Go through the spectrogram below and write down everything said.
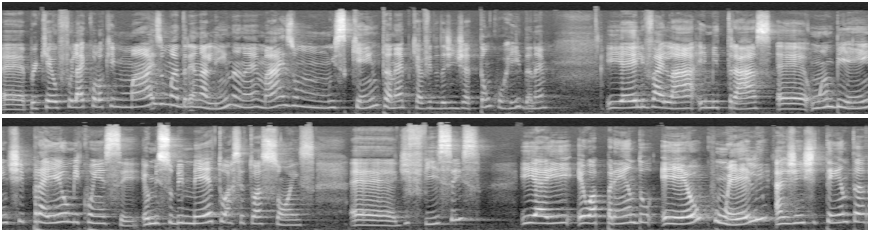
É, porque eu fui lá e coloquei mais uma adrenalina, né? Mais um esquenta, né? Porque a vida da gente já é tão corrida, né? E aí ele vai lá e me traz é, um ambiente para eu me conhecer. Eu me submeto a situações é, difíceis e aí eu aprendo, eu com ele, a gente tenta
